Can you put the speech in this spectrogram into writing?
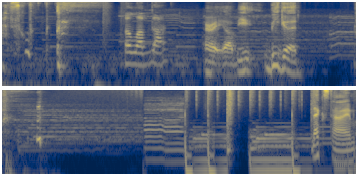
Absolutely. I love that. All right, y'all. Be be good. Next time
